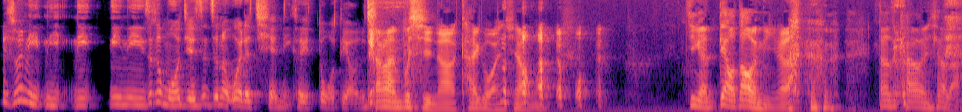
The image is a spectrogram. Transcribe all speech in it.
你说你你你你你这个摩羯是真的为了钱，你可以剁掉的。当然不行啊，开个玩笑嘛。竟然钓到你了，当然是开玩笑的啊、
